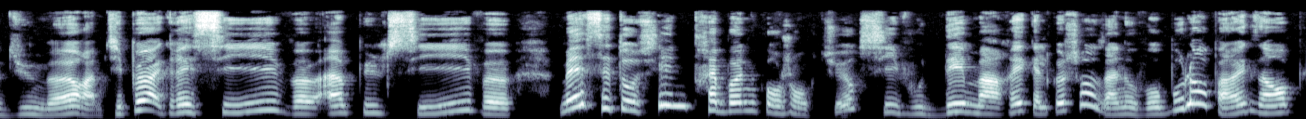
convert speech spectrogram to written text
d'humeur un petit peu agressive, impulsive, mais c'est aussi une très bonne conjoncture si vous démarrez quelque chose, un nouveau boulot par exemple.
